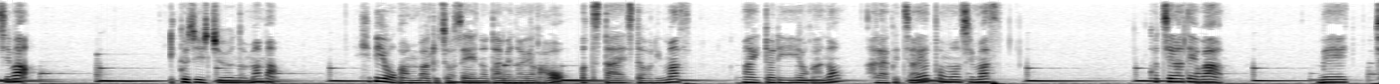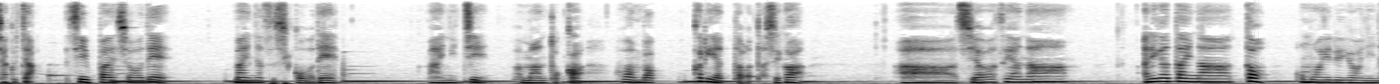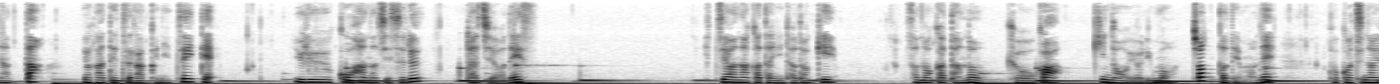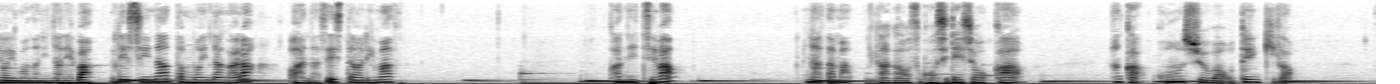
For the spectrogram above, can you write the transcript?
ちは。育児中のママ。日々を頑張る女性のためのヨガをお伝えしております。マイトリーヨガの原口彩と申します。こちらではめちゃくちゃ心配性でマイナス思考で毎日不満とか不安ばっかりやった私があー幸せやなありがたいなと思えるようになったヨガ哲学についてゆるくお話しするラジオです。必要な方に届きその方の今日が昨日よりもちょっとでもね心地の良いものになれば嬉しいなと思いながらお話ししております。こんにちは。皆様いかがお過ごしでしょうか？なんか今週はお天気が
